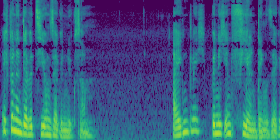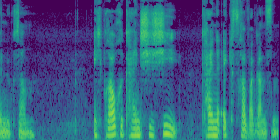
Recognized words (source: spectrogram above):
Ich bin in der Beziehung sehr genügsam. Eigentlich bin ich in vielen Dingen sehr genügsam. Ich brauche kein Shishi, keine Extravaganzen,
